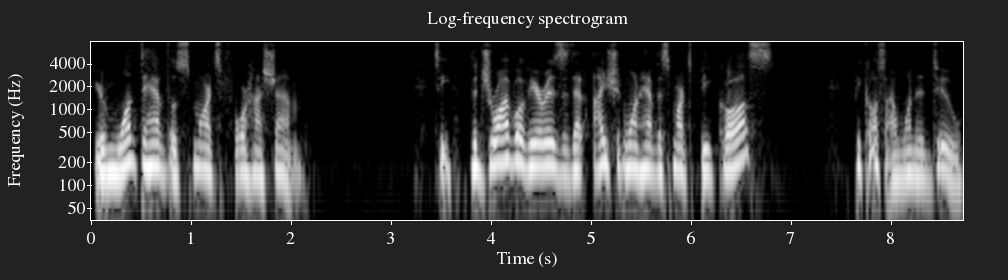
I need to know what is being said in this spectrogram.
you want to have those smarts for Hashem. See, the drive over here is, is that I should want to have the smarts because, because I want to do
